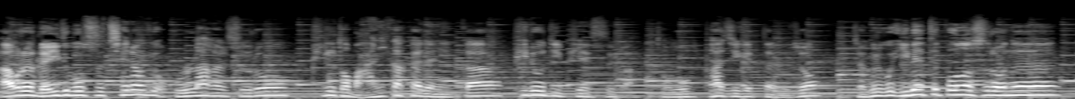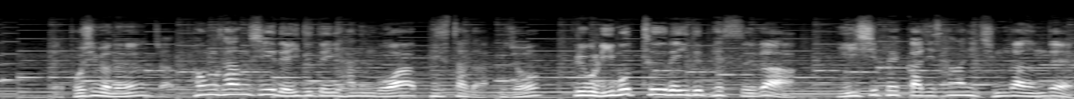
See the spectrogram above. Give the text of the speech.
아무래도 레이드 보스 체력이 올라갈수록 피를 더 많이 깎아야 되니까 필요 DPS가 더 높아지겠다 그죠? 자 그리고 이벤트 보너스로는 네, 보시면은 자, 평상시 레이드 데이 하는 거와 비슷하다 그죠? 그리고 리모트 레이드 패스가 20회까지 상한이 증가하는데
